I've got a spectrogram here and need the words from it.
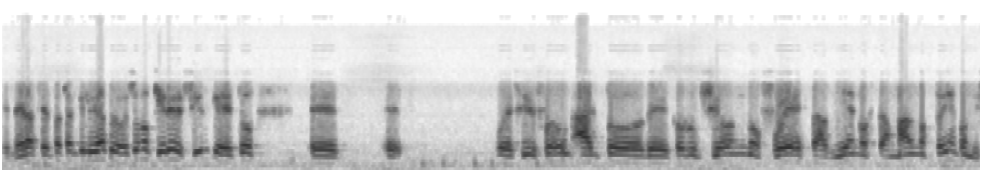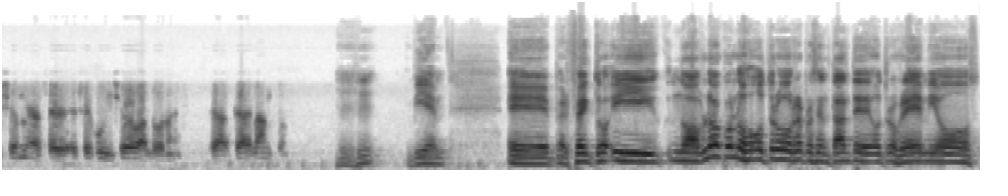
genera cierta tranquilidad, pero eso no quiere decir que esto, eh, eh, puede decir, fue un acto de corrupción, no fue, está bien, no está mal, no estoy en condiciones de hacer ese juicio de valor, te, adelanto. Bien. Eh, perfecto. ¿Y no habló con los otros representantes de otros gremios?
